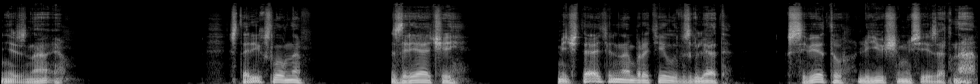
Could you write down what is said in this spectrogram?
Не знаю. Старик, словно зрячий, мечтательно обратил взгляд к свету, льющемуся из окна.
